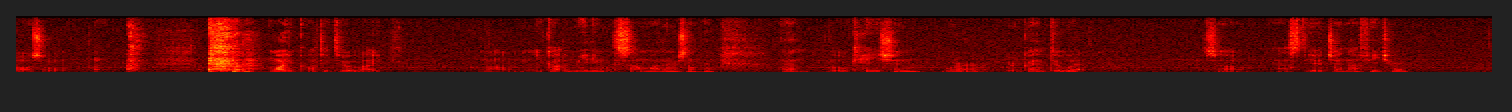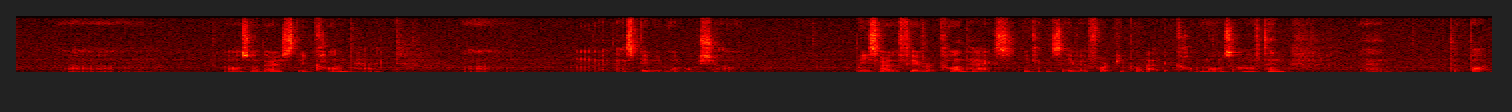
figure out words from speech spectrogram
also what you got to do like um, you got a meeting with someone or something and the location where you're going to do it. So that's the agenda feature. Uh, also there's the contact uh, SPB mobile shell these are the favorite contacts. You can save it for people that you call most often and the button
